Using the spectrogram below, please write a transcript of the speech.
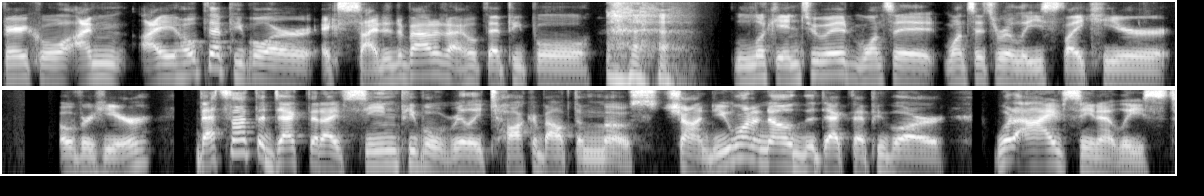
Very cool. I'm I hope that people are excited about it. I hope that people look into it once it once it's released like here over here. That's not the deck that I've seen people really talk about the most. Sean, do you want to know the deck that people are what I've seen at least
